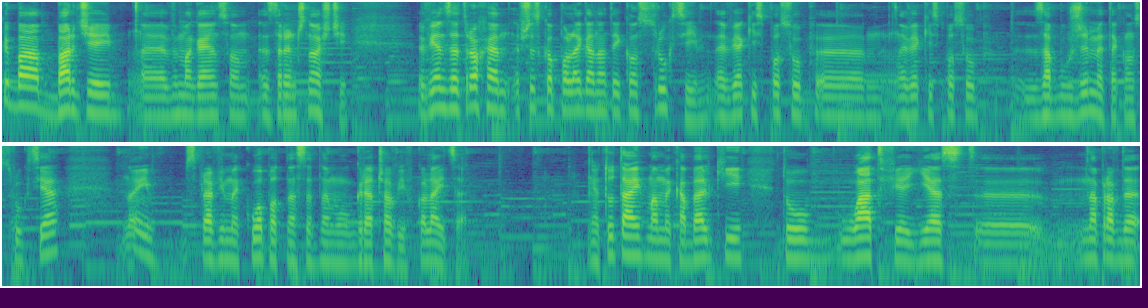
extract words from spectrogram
chyba bardziej e, wymagającą zręczności. Więc trochę wszystko polega na tej konstrukcji, w jaki sposób, e, w jaki sposób zaburzymy tę konstrukcję, no i sprawimy kłopot następnemu graczowi w kolejce. Tutaj mamy kabelki, tu łatwiej jest e, naprawdę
